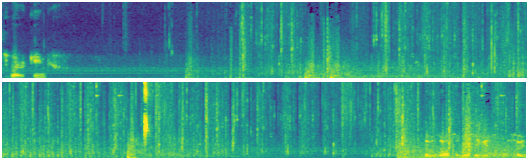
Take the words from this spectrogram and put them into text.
He's working. That was awesome. I think it's how you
